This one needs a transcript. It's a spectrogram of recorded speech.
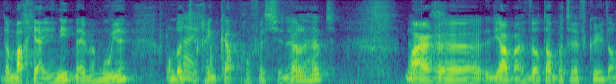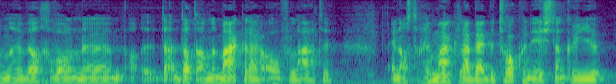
dan mag jij je niet mee bemoeien, omdat Nee. je geen cap professioneel hebt. Maar, eh, ja, maar wat dat betreft kun je dan eh, wel gewoon eh, da- dat aan de makelaar overlaten. En als er een makelaar bij betrokken is, dan kun je,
